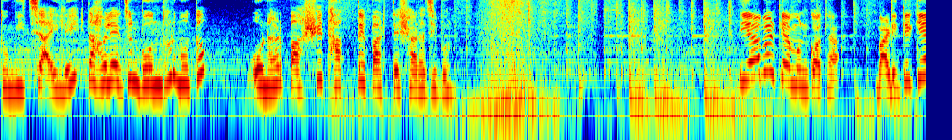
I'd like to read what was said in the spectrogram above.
তুমি চাইলে তাহলে একজন বন্ধুর মতো ওনার পাশে থাকতে পারতে সারা জীবন। এ আবার কেমন কথা? বাড়িতে কে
